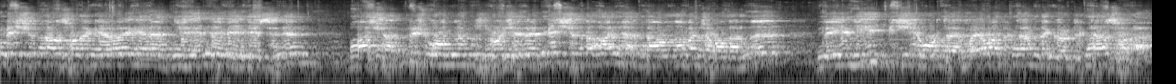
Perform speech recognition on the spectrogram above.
15 yıldan sonra göreve gelen CHP Belediyesi'nin başlatmış olduğumuz projeleri 5 yılda ancak tamamlama çabalarını ve yeni hiçbir şey ortaya koyamadıklarını da gördükten sonra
